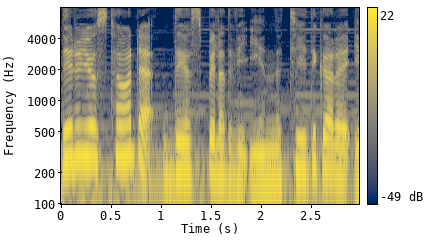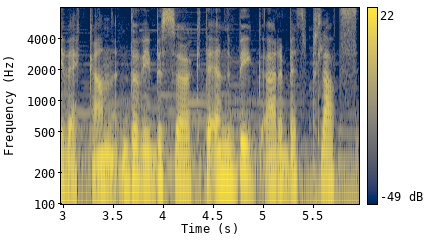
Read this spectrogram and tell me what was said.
Det du just hörde, det spelade vi in tidigare i veckan då vi besökte en byggarbetsplats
